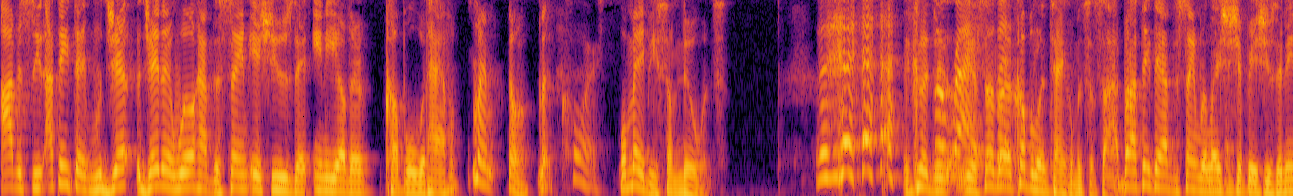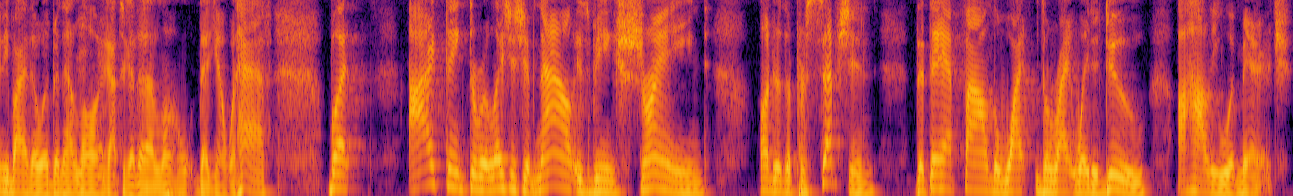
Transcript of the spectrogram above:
obviously, I think that Jada and Will have the same issues that any other couple would have. No, of course well, maybe some new ones. It could be But right, yeah, so are a but- couple entanglements aside, but I think they have the same relationship issues that anybody that would have been that long and got together that long that young would have. But I think the relationship now is being strained under the perception that they have found the white the right way to do a Hollywood marriage,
